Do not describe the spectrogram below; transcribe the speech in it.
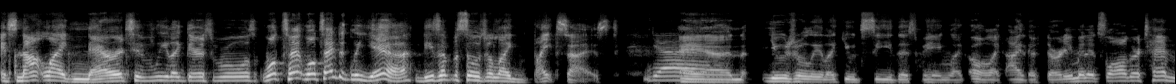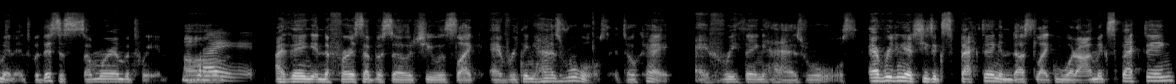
It's not like narratively like there's rules. Well, te- well, technically, yeah. These episodes are like bite sized, Yeah. and usually, like you would see this being like, oh, like either 30 minutes long or 10 minutes, but this is somewhere in between. Um, right. I think in the first episode, she was like, everything has rules. It's okay. Everything has rules. Everything that she's expecting and thus like what I'm expecting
